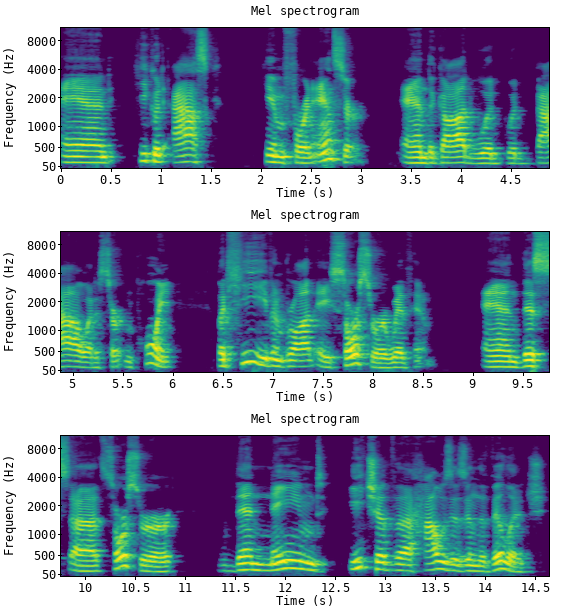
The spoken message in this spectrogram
and he could ask him for an answer. And the god would, would bow at a certain point. But he even brought a sorcerer with him. And this uh, sorcerer then named each of the houses in the village.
